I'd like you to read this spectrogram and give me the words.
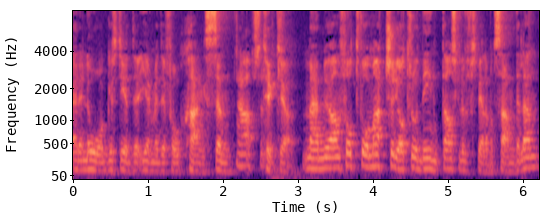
är det logiskt att ge med Defoe chansen. Ja, absolut. Tycker jag. Men nu har han fått två matcher. Jag trodde inte han skulle få spela mot Sunderland.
